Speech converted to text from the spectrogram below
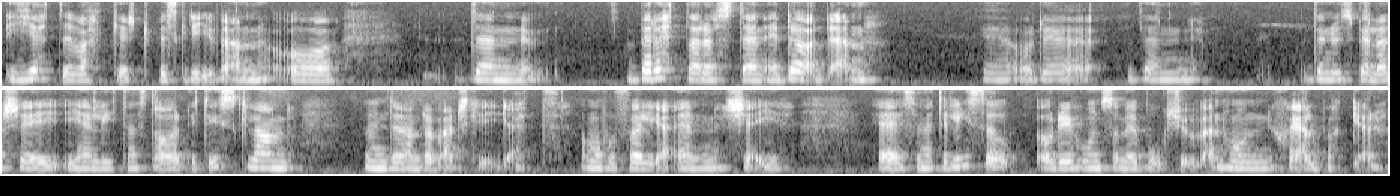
jättevackert beskriven och den berättarrösten är döden. Eh, och det, den, den utspelar sig i en liten stad i Tyskland under andra världskriget. Och man får följa en tjej som heter Liesel och det är hon som är boktjuven. Hon stjäl böcker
